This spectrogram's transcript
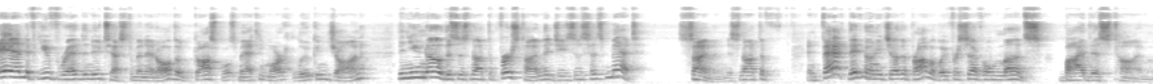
And if you've read the New Testament at all, the Gospels, Matthew, Mark, Luke, and John, then you know this is not the first time that Jesus has met Simon. It's not the, in fact, they've known each other probably for several months by this time.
